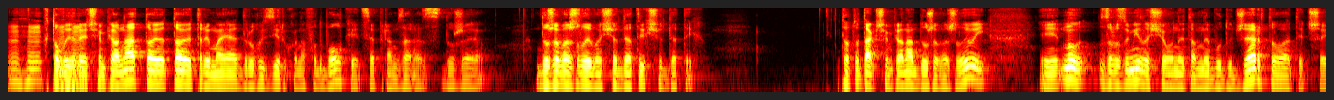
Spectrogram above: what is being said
Uh-huh, Хто виграє uh-huh. чемпіонат, той той отримає другу зірку на футболки, і це прям зараз дуже дуже важливо, що для тих, що для тих. Тобто так, чемпіонат дуже важливий. І, Ну, Зрозуміло, що вони там не будуть жертвувати чи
